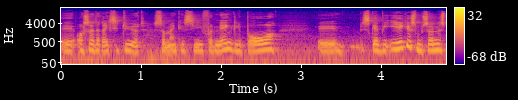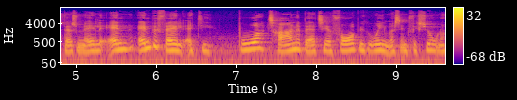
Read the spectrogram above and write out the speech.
øh, og så er det rigtig dyrt. Så man kan sige, for den enkelte borger øh, skal vi ikke som sundhedspersonale an, anbefale, at de bruger tranebær til at forebygge urinvejsinfektioner.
